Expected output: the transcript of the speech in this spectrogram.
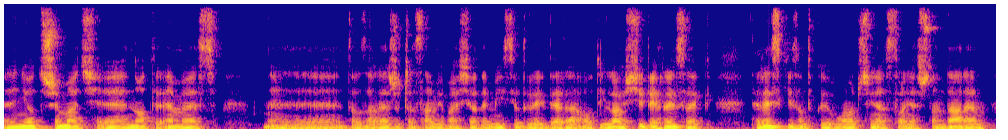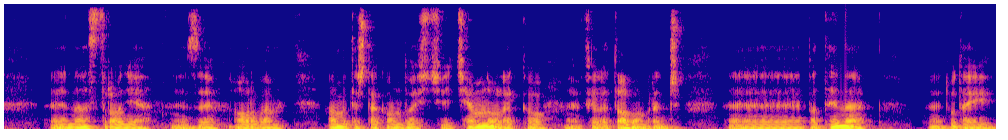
nie otrzymać noty MS, E, to zależy czasami właśnie od emisji, od gradera, od ilości tych rysek. Te ryski są tylko i wyłącznie na stronie z sztandarem, e, na stronie z orłem. Mamy też taką dość ciemną, lekko fioletową wręcz e, patynę. Tutaj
